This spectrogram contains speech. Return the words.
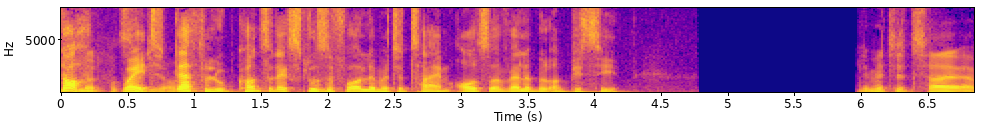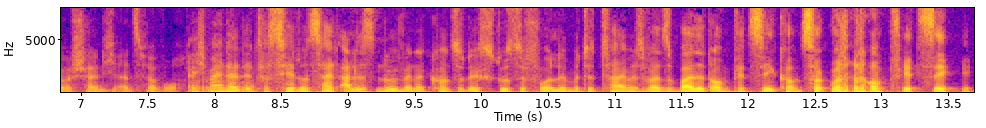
Doch, 100% wait, Deathloop, Console Exclusive for a limited time, also available on PC. Limited Teil, ja, wahrscheinlich ein, zwei Wochen. Ich meine, das interessiert uns halt alles null, wenn das Console Exclusive for a limited time ist, weil sobald das auf dem PC kommt, zocken wir dann auf dem PC.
